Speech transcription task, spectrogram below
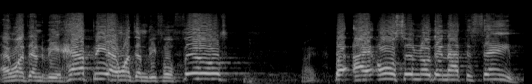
I want them to be happy. I want them to be fulfilled. Right? But I also know they're not the same.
